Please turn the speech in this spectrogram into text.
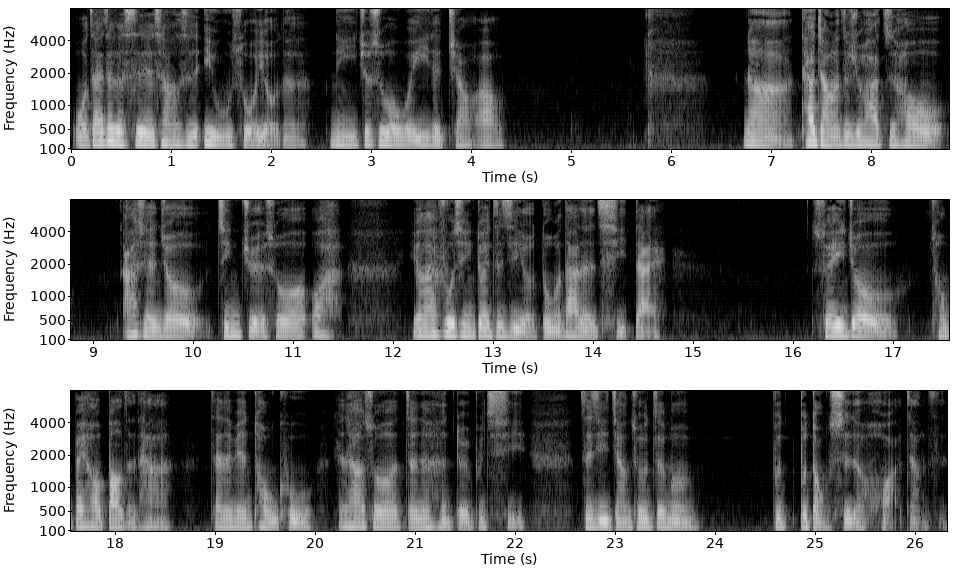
我在这个世界上是一无所有的，你就是我唯一的骄傲。”那他讲了这句话之后，阿贤就惊觉说：“哇！”原来父亲对自己有多么大的期待，所以就从背后抱着他，在那边痛哭，跟他说：“真的很对不起，自己讲出这么不不懂事的话。”这样子。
